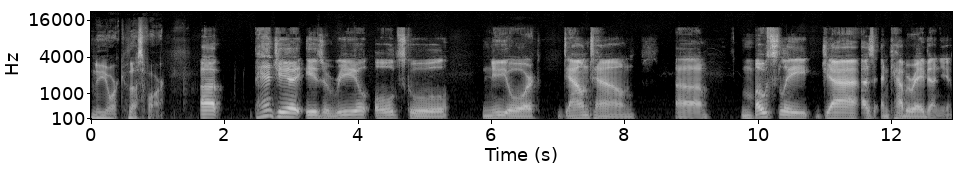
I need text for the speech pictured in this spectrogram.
New York thus far. Uh, Pangea is a real old school New York downtown uh, mostly jazz and cabaret venue.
